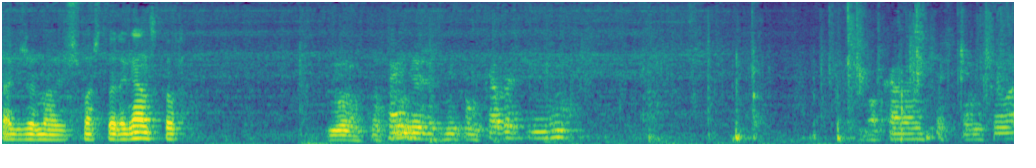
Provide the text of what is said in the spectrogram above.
Także no już masz to elegancko. No, to fajnie, że kawę pili. Bo kawa się skończyła.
